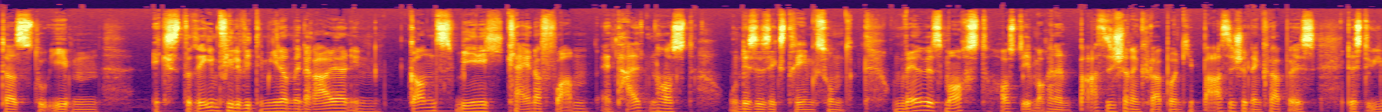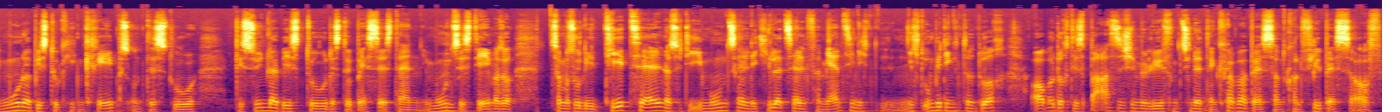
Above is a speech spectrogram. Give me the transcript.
dass du eben extrem viele Vitamine und Mineralien in ganz wenig kleiner Form enthalten hast und es ist extrem gesund. Und wenn du das machst, hast du eben auch einen basischeren Körper und je basischer dein Körper ist, desto immuner bist du gegen Krebs und desto gesünder bist du, desto besser ist dein Immunsystem. Also sagen wir so, die T-Zellen, also die Immunzellen, die Killerzellen vermehren sich nicht, nicht unbedingt dadurch, aber durch das basische Milieu funktioniert dein Körper besser und kann viel besser auf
